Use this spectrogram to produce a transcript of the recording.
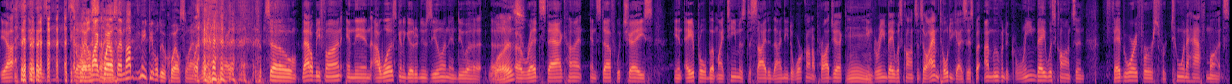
Yeah, it is. the So, quail my slam. quail slam. Not many people do a quail slam. Yeah, right. So that'll be fun. And then I was going to go to New Zealand and do a a, Was? a red stag hunt and stuff with Chase in April, but my team has decided that I need to work on a project Mm. in Green Bay, Wisconsin. So I haven't told you guys this, but I'm moving to Green Bay, Wisconsin, February 1st for two and a half months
